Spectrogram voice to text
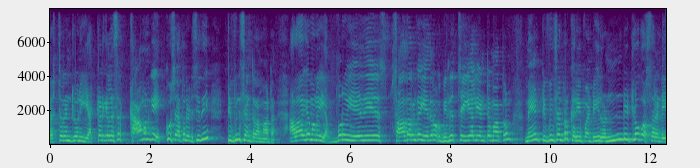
రెస్టారెంట్లోని ఎక్కడికి వెళ్ళినా సరే కామన్గా ఎక్కువ శాతం నడిచేది టిఫిన్ సెంటర్ అన్నమాట. అలాగే మనం ఎవ్వరు ఏది సాధారణంగా ఏదైనా ఒక బిజినెస్ చేయాలి అంటే మాత్రం main tiffin centre curry point. ఈ రెండిట్లోకి వస్తారండి.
